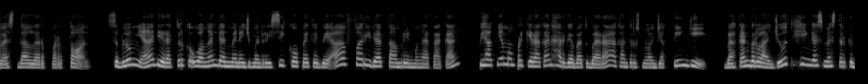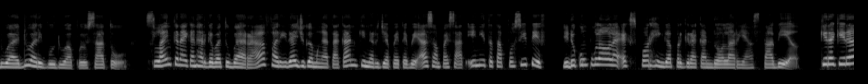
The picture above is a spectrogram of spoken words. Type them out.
US dollar per ton. Sebelumnya, Direktur Keuangan dan Manajemen Risiko PTBA Farida Tamrin mengatakan, Pihaknya memperkirakan harga batu bara akan terus melonjak tinggi, bahkan berlanjut hingga semester kedua 2021. Selain kenaikan harga batu bara, Farida juga mengatakan kinerja PTBA sampai saat ini tetap positif, didukung pula oleh ekspor hingga pergerakan dolar yang stabil. Kira-kira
